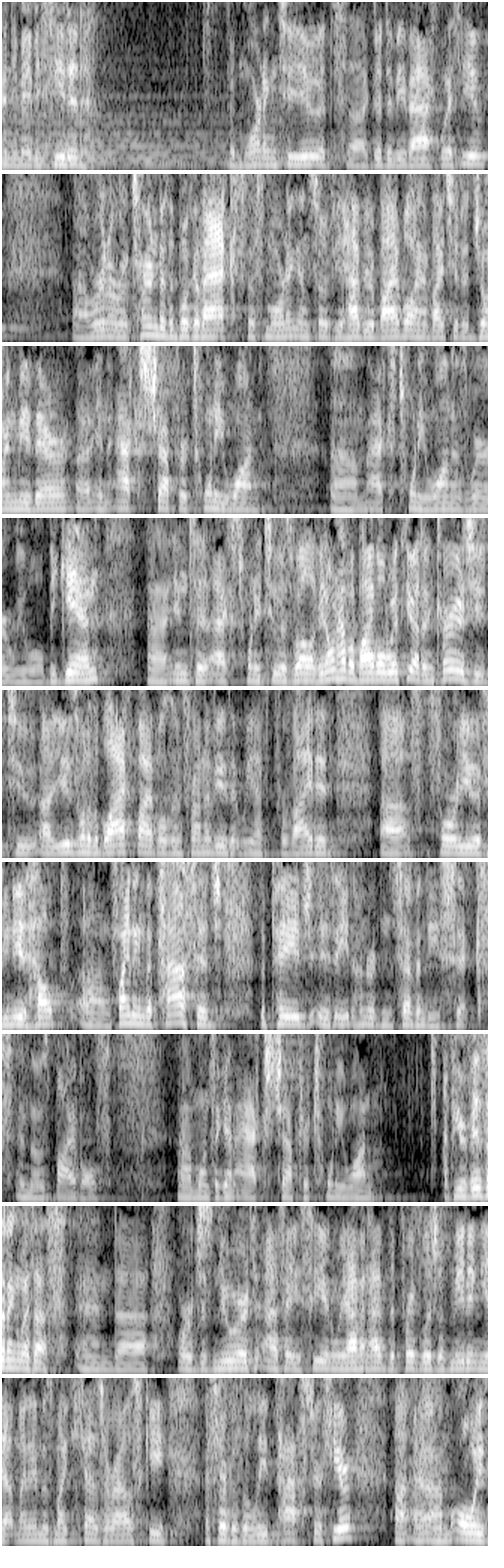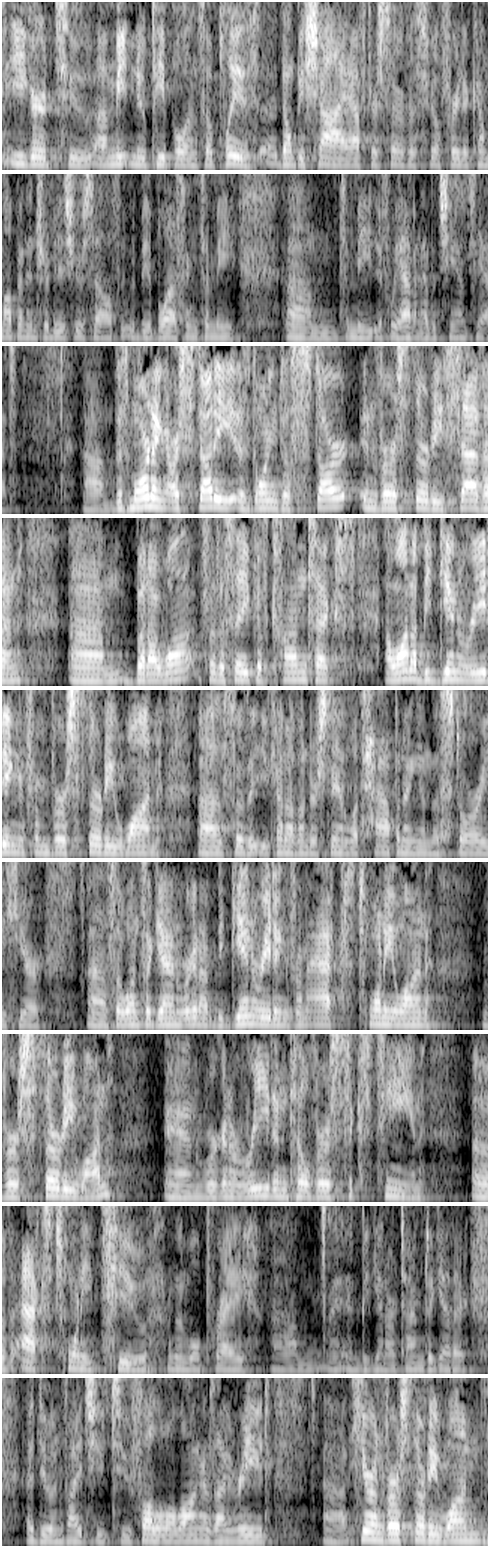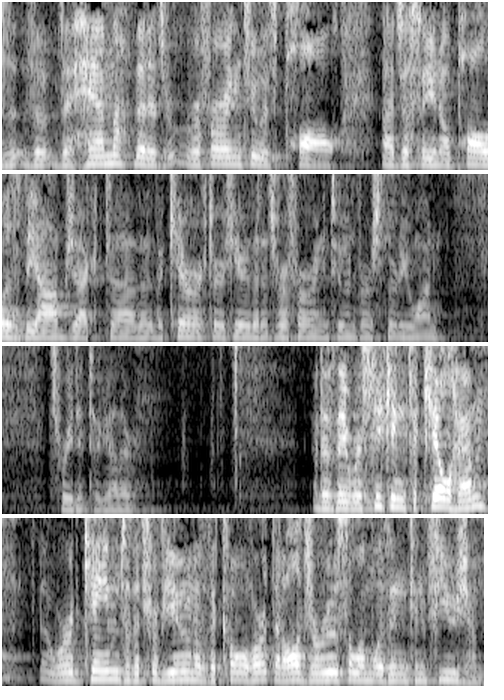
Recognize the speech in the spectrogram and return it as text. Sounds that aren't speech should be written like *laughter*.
Amen. You may be seated. Good morning to you. It's uh, good to be back with you. Uh, we're going to return to the book of Acts this morning, and so if you have your Bible, I invite you to join me there uh, in Acts chapter 21. Um, Acts 21 is where we will begin. Uh, into Acts 22 as well. If you don't have a Bible with you, I'd encourage you to uh, use one of the black Bibles in front of you that we have provided uh, for you. If you need help um, finding the passage, the page is 876 in those Bibles. Um, once again, Acts chapter 21. If you're visiting with us and uh, or just newer to FAC and we haven't had the privilege of meeting yet, my name is Mike Kazarowski. I serve as the lead pastor here. Uh, and I'm always eager to uh, meet new people, and so please uh, don't be shy after service. Feel free to come up and introduce yourself. It would be a blessing to me um, to meet if we haven't had the chance yet. Um, this morning, our study is going to start in verse 37, um, but I want, for the sake of context, I want to begin reading from verse 31 uh, so that you kind of understand what's happening in the story here. Uh, so, once again, we're going to begin reading from Acts 21, verse 31, and we're going to read until verse 16 of Acts 22, and then we'll pray um, and begin our time together. I do invite you to follow along as I read. Uh, here in verse 31, the, the, the, him that it's referring to is Paul. Uh, just so you know, Paul is the object, uh, the, the character here that it's referring to in verse 31. Let's read it together. And as they were seeking to kill him, word came to the tribune of the cohort that all Jerusalem was in confusion.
